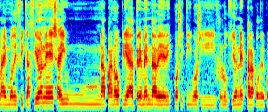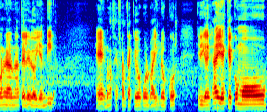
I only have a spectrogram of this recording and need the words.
hay modificaciones, hay una panoplia tremenda de dispositivos y soluciones para poder poner en una tele de hoy en día. ¿eh? No hace falta que os volváis locos y digáis, ay, es que como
